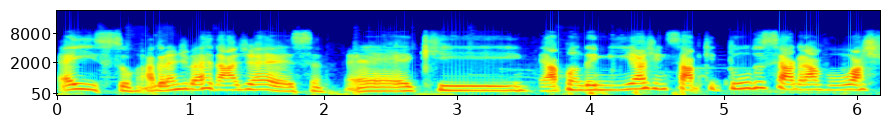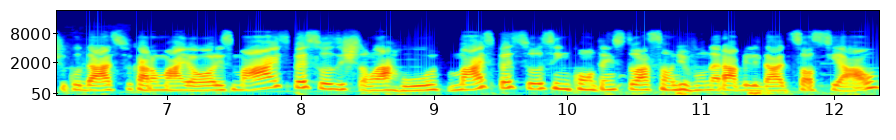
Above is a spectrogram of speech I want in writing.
É isso, a grande verdade é essa. É que a pandemia, a gente sabe que tudo se agravou, as dificuldades ficaram maiores, mais pessoas estão na rua, mais pessoas se encontram em situação de vulnerabilidade social.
